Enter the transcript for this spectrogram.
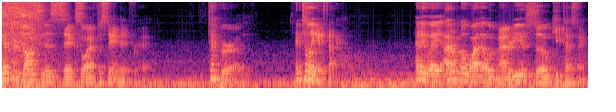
Mr. Johnson is sick, so I have to stand in for him. Temporarily. Until he gets back. Anyway, I don't know why that would matter to you, so keep testing.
